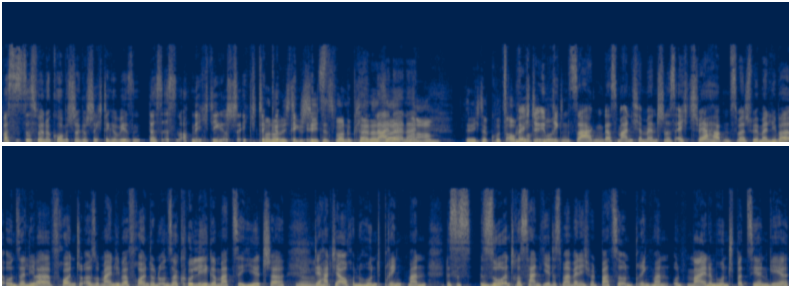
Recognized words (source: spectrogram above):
was ist das für eine komische Geschichte gewesen? Das ist noch nicht die Geschichte. War noch nicht die gewesen. Geschichte, es war ein kleiner Nein, nein, nein. Den ich da kurz Ich aufmachen möchte wollte. übrigens sagen, dass manche Menschen es echt schwer haben. Zum Beispiel mein lieber, unser lieber Freund, also mein lieber Freund und unser Kollege Matze Hilscher, Ja. der hat ja auch einen Hund, Brinkmann. Das ist so interessant, jedes Mal, wenn ich mit Matze und Brinkmann und meinem Hund spazieren gehe,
